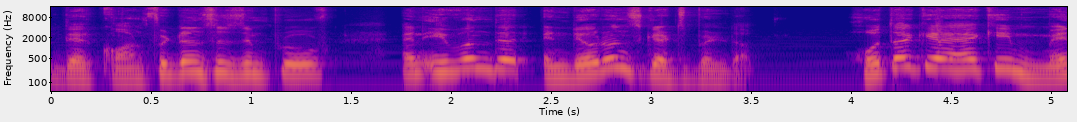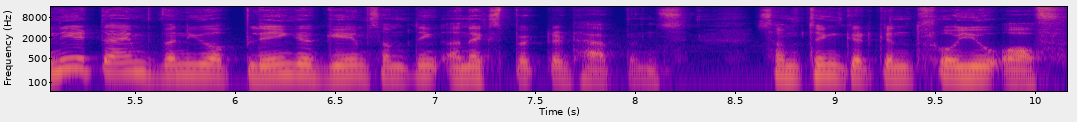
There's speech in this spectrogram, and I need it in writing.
their confidence is improve and even their endurance gets build up होता क्या है कि many times when you are playing a game something unexpected happens something that can throw you off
